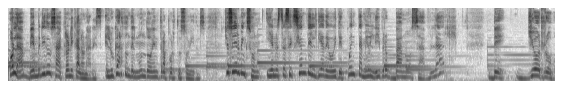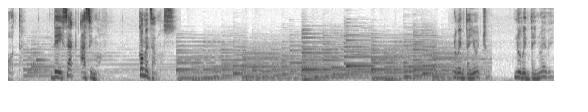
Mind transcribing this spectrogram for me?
Hola, bienvenidos a Crónica Lonares, el lugar donde el mundo entra por tus oídos. Yo soy Irving Sun y en nuestra sección del día de hoy de Cuéntame un libro vamos a hablar de Yo Robot, de Isaac Asimov. Comenzamos. ¿98? ¿99?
